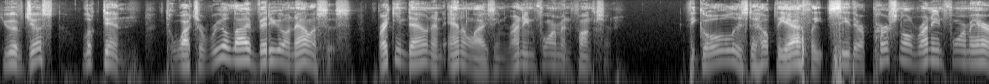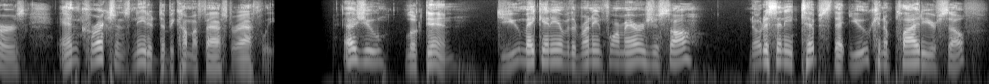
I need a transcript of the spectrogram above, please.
You have just looked in to watch a real live video analysis breaking down and analyzing running form and function. The goal is to help the athlete see their personal running form errors and corrections needed to become a faster athlete. As you looked in, do you make any of the running form errors you saw? Notice any tips that you can apply to yourself?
